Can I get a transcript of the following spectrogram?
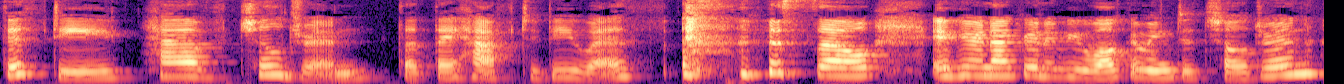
50 have children that they have to be with. so if you're not going to be welcoming to children,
